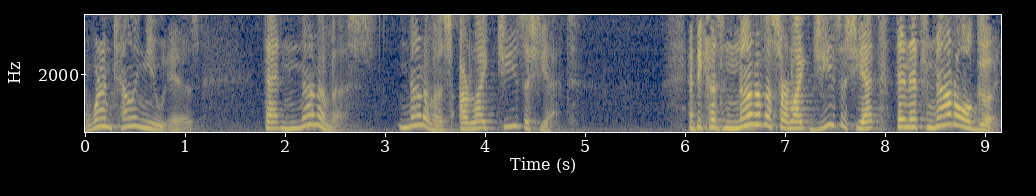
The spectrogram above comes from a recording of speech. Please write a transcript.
And what I'm telling you is that none of us, none of us are like Jesus yet. And because none of us are like Jesus yet, then it's not all good.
